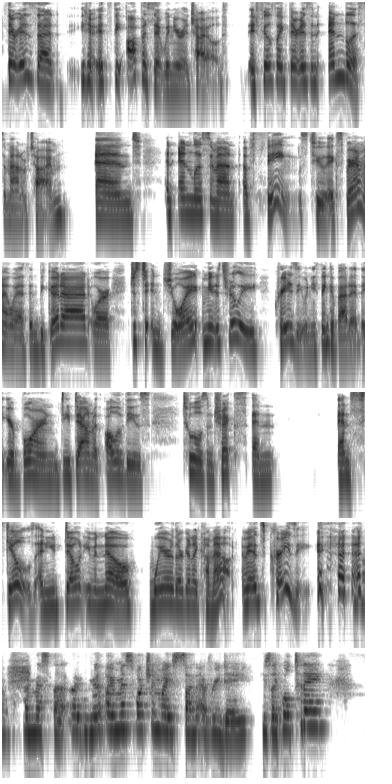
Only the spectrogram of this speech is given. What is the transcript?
there is that, you know, it's the opposite when you're a child. It feels like there is an endless amount of time and an endless amount of things to experiment with and be good at or just to enjoy. I mean, it's really crazy when you think about it that you're born deep down with all of these tools and tricks and and skills and you don't even know where they're going to come out. I mean, it's crazy. I miss that. I miss, I miss watching my son every day. He's like, "Well, today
